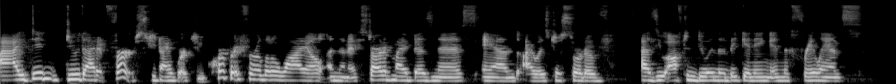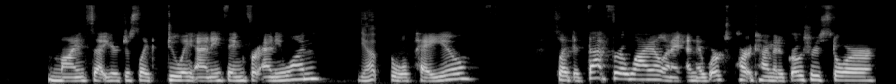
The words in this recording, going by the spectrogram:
I didn't do that at first. You know, I worked in corporate for a little while and then I started my business and I was just sort of, as you often do in the beginning in the freelance mindset, you're just like doing anything for anyone. Yep. Who will pay you. So I did that for a while and I, and I worked part time at a grocery store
